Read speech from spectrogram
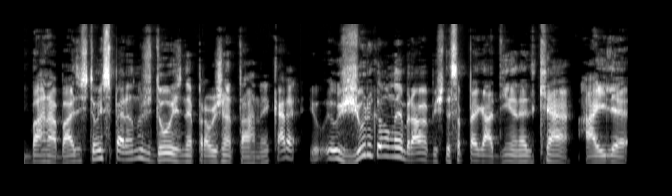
Barnabás estão esperando os dois, né, para o jantar, né? Cara, eu, eu juro que eu não lembrava, bicho, dessa pegadinha, né, de que a, a ilha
